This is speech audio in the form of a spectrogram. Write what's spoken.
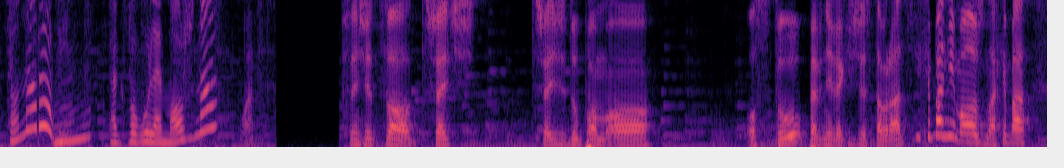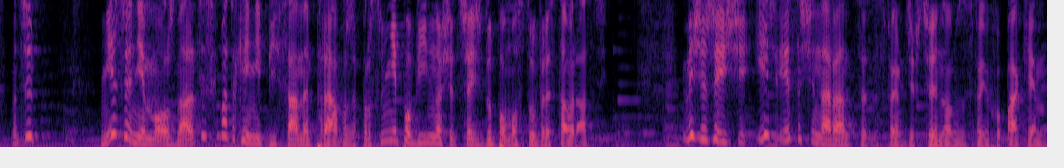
Co ona robi? Tak w ogóle można? W sensie co, trzeć, trzeć dupą o, o stół? Pewnie w jakiejś restauracji? Chyba nie można, chyba, znaczy, nie, że nie można, ale to jest chyba takie niepisane prawo, że po prostu nie powinno się trzeć dupą stół w restauracji. Myślę, że jeśli jesteście na randce ze swoją dziewczyną, ze swoim chłopakiem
